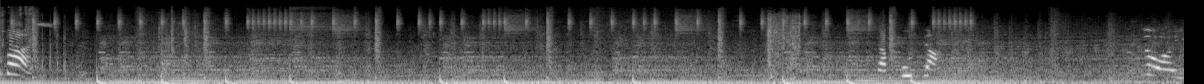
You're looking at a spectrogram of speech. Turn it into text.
robot. La puta. Who are you?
